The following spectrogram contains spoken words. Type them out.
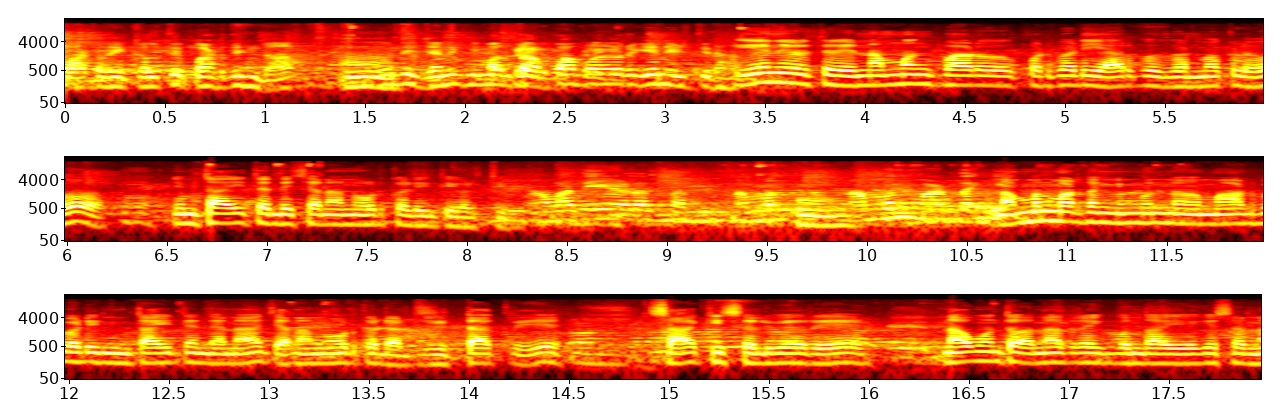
ಪಾಠದ ಕಲಿತೆ ಪಾಠದಿಂದ ಮುಂದಿನ ಜನಕ್ಕೆ ನಿಮ್ಮ ಅಪ್ಪ ಅಮ್ಮ ಅವ್ರಿಗೆ ಏನು ಹೇಳ್ತೀರಾ? ಏನು ಹೇಳ್ತಾರೆ? ನಮ್ಮಂಗೆ ಪಾಡು ಕೊಡಬೇಡಿ ಯಾರಿಗೂ ಗಂಡ್ಮಕ್ಳು. ನಿಮ್ಮ ತಾಯಿ ತಂದೆ ಚೆನ್ನಾಗಿ ನೋಡ್ಕೊಳ್ಳಿ ಅಂತ ಹೇಳ್ತೀವಿ. ನಮ್ಮನ್ ನಿಮ್ಮನ್ನ ಮಾಡ್ದಂಗೆ ನಮ್ಮನ್ನು ಮಾಡ್ದಂಗೆ ನಿಮ್ಮನ್ನು ಮಾಡಬೇಡಿ ನಿಮ್ಮ ತಾಯಿ ತಂದೆನ ಚೆನ್ನಾಗಿ ನೋಡ್ಕೊಂಡು ಅಡ್ಜಿ ಇಟ್ಟಾಕ್ರಿ ಸಾಕಿ ಸಲ್ವೇವ್ರಿ. ನಾವಂತೂ ಅನಾದ್ರಾಗಿ ಬಂದ ಹೇಗೆ ಸಣ್ಣ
